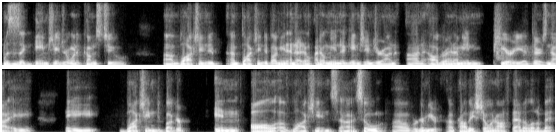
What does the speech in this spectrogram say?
this is a game changer when it comes to uh, blockchain de- uh, blockchain debugging and i don't i don't mean a game changer on on algorand i mean period there's not a a blockchain debugger in all of blockchains. Uh, so uh, we're going to be uh, probably showing off that a little bit.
